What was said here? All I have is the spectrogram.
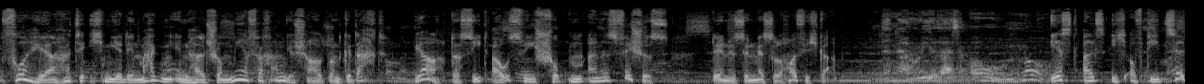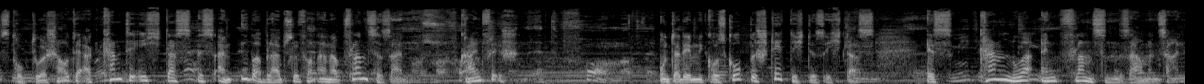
Vorher hatte ich mir den Mageninhalt schon mehrfach angeschaut und gedacht, ja, das sieht aus wie Schuppen eines Fisches, den es in Messel häufig gab. Oh, Erst als ich auf die Zellstruktur schaute, erkannte ich, dass es ein Überbleibsel von einer Pflanze sein muss, kein Fisch. Unter dem Mikroskop bestätigte sich das. Es kann nur ein Pflanzensamen sein.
